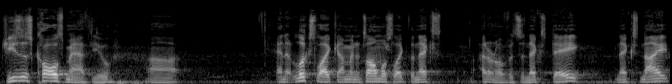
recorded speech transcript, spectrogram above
Jesus calls Matthew, uh, and it looks like, I mean, it's almost like the next, I don't know if it's the next day, next night,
